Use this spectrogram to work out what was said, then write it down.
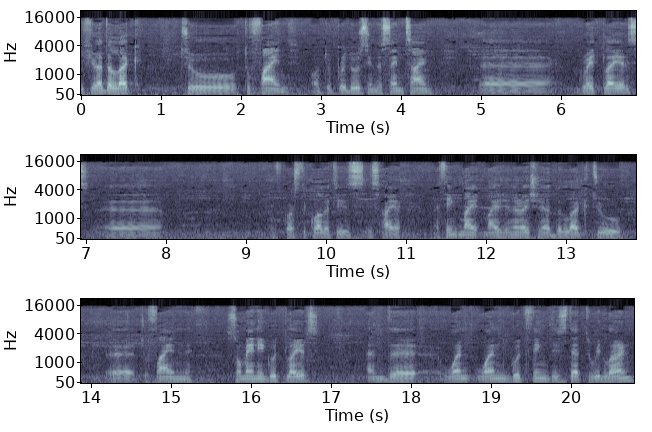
if you had the luck to to find or to produce in the same time uh, great players, uh, of course the quality is, is higher. I think my, my generation had the luck to uh, to find so many good players, and uh, one one good thing is that we learn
